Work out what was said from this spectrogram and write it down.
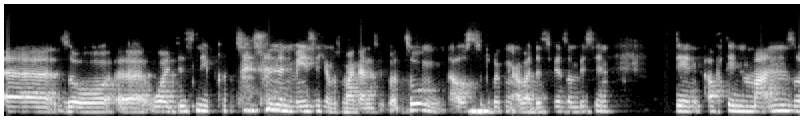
äh, so äh, Walt Disney Prinzessinnen mäßig, um es mal ganz überzogen auszudrücken, aber dass wir so ein bisschen den, auf den Mann, so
